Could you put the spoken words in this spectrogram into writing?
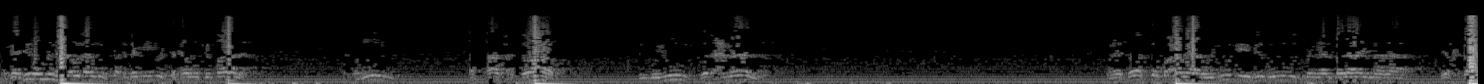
وكثير من هؤلاء المستخدمين يتخذون بطانة. يكونون أصحاب أسرار في البيوت والأعمال. ويترتب على وجوده في البيوت من البلاء ما لا يخفى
